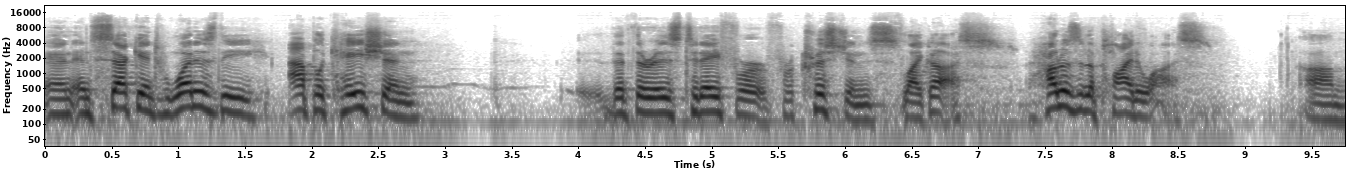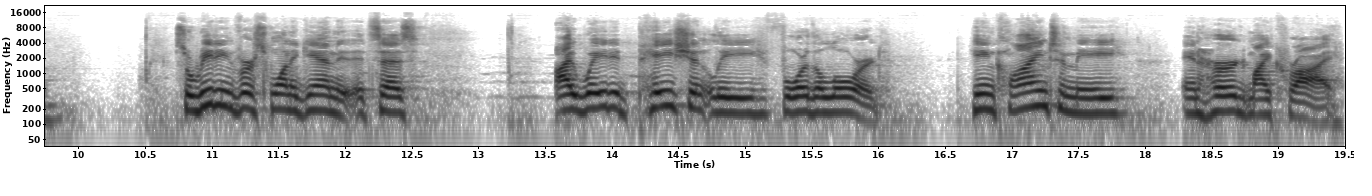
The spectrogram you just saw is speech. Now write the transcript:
And, and second, what is the application that there is today for, for Christians like us? how does it apply to us? Um, so, reading verse 1 again, it says, I waited patiently for the Lord. He inclined to me and heard my cry.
